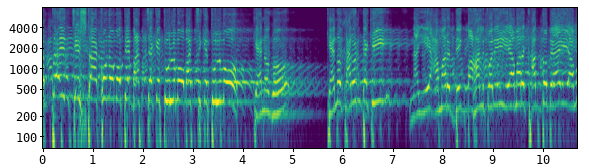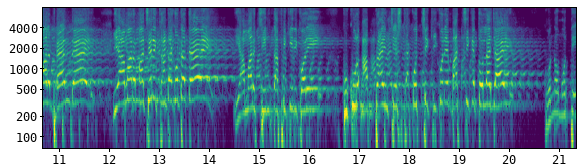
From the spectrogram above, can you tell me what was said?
আপ্রায়ণ চেষ্টা কোনো মতে বাচ্চাকে তুলবো, বাচ্চিকে তুলবো। কেন গো? কেন কারণটা কি? না, এ আমার দেখভাল করে, এ আমার খাদ্য দেয়, এ আমার ফ্যান দেয়, এ আমার মাছের কাঁটা কোটা দেয়, এ আমার চিন্তা ফিকির করে। কুকুর আপ্রায়ণ চেষ্টা করছে, কি করে বাচ্চিকে তোলা যায়? কোনো মতে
